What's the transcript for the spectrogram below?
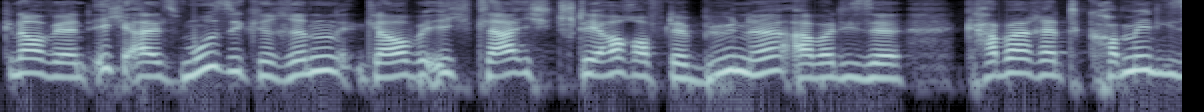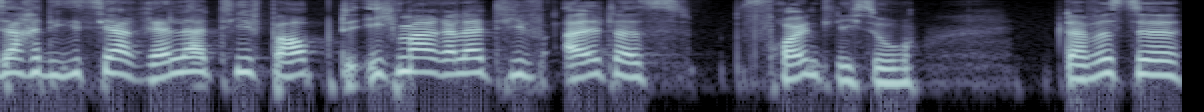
Genau, während ich als Musikerin, glaube ich, klar, ich stehe auch auf der Bühne, aber diese Kabarett-Comedy-Sache, die ist ja relativ, behaupte ich mal, relativ altersfreundlich so. Da wirst du,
